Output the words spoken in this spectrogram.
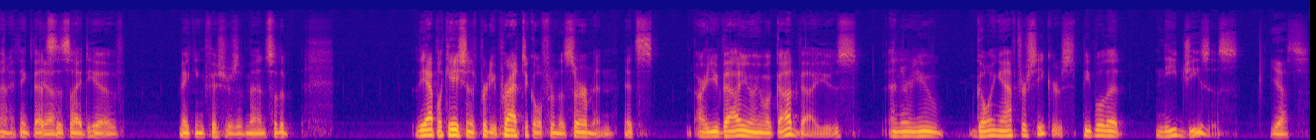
And I think that's Yeah. this idea of making fishers of men. So the the application is pretty practical from the sermon. It's are you valuing what God values, and are you going after seekers, people that need Jesus? yes,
